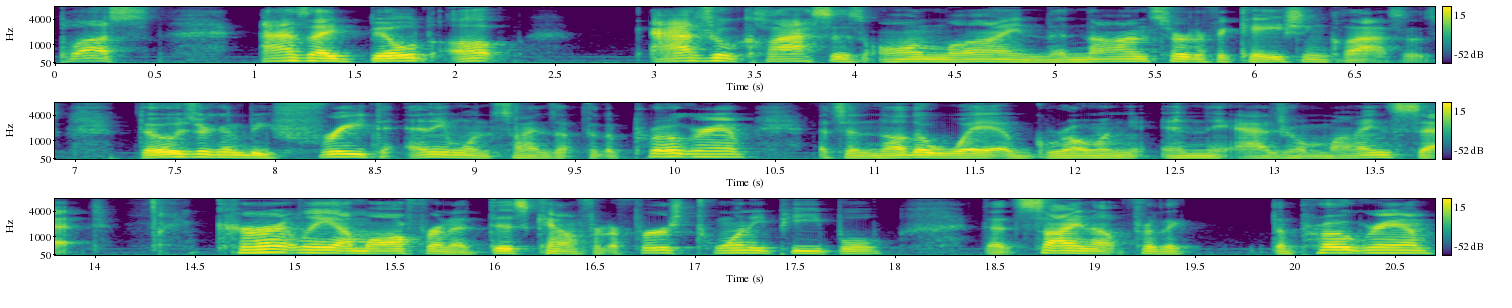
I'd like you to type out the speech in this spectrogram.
Plus, as I build up Agile classes online, the non certification classes. Those are going to be free to anyone signs up for the program. It's another way of growing in the Agile mindset. Currently, I'm offering a discount for the first 20 people that sign up for the, the program,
